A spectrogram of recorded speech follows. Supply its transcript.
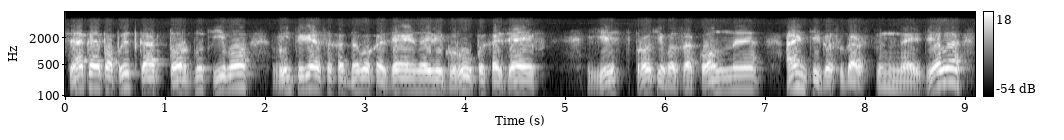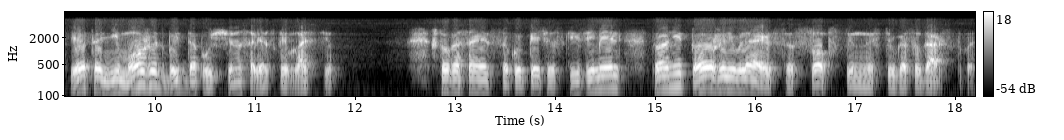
Всякая попытка отторгнуть его в интересах одного хозяина или группы хозяев есть противозаконное, антигосударственное дело, и это не может быть допущено советской властью. Что касается купеческих земель, то они тоже являются собственностью государства,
